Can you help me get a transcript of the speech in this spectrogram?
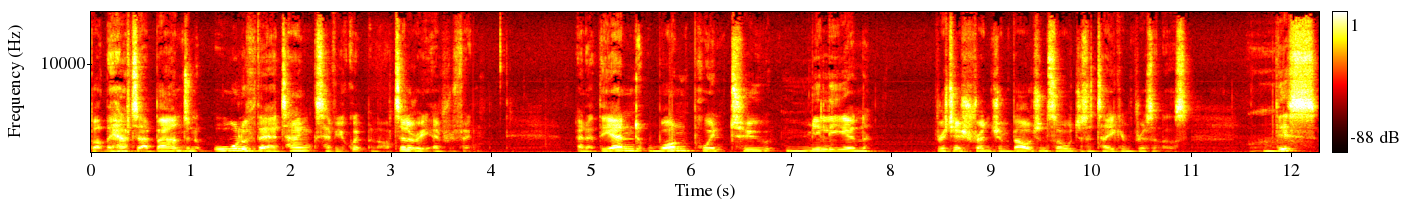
But they have to abandon all of their tanks, heavy equipment, artillery, everything. And at the end, 1.2 million British, French, and Belgian soldiers are taken prisoners. This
